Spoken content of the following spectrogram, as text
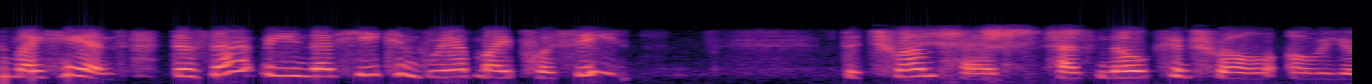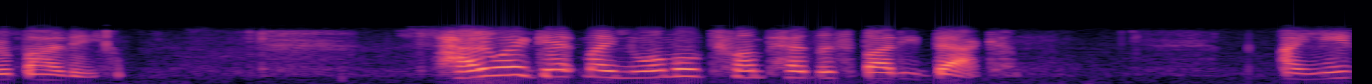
to my hands, does that mean that he can grab my pussy? The Trump head has no control over your body. How do I get my normal Trump headless body back? I need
